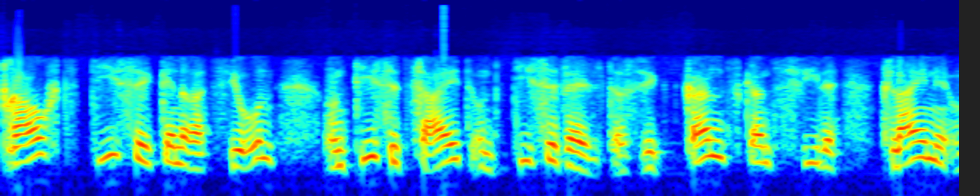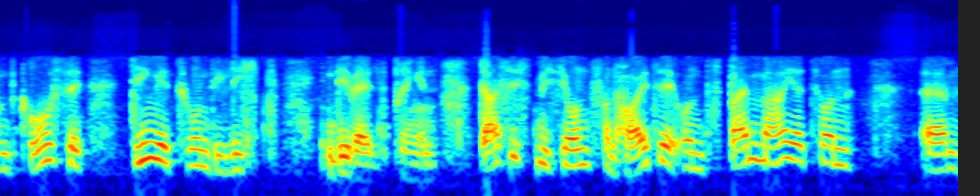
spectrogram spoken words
braucht diese Generation und diese Zeit und diese Welt, dass wir ganz, ganz viele kleine und große Dinge tun, die Licht in die Welt bringen. Das ist Mission von heute und beim Marathon ähm,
